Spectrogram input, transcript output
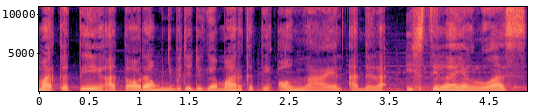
marketing atau orang menyebutnya juga marketing online adalah istilah yang luas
